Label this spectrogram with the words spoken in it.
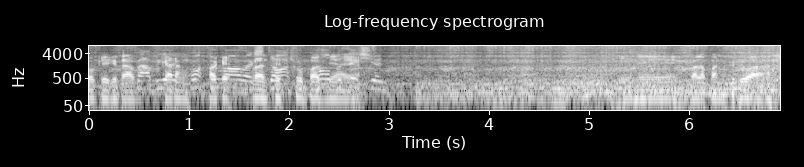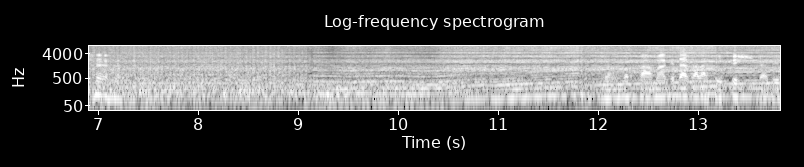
Oke, kita Fabio sekarang pakai Francisco pole Bagnaia. position. Ini balapan kedua. yang pertama kita kalah tipis tadi.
